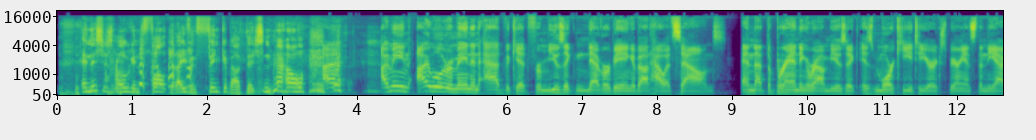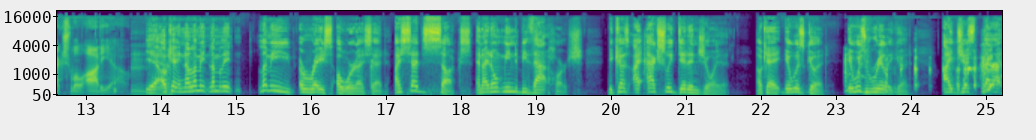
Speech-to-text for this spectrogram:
And this is Logan's fault that I even think about this now. I, I mean, I will remain an advocate for music never being about how it sounds, and that the mm. branding around music is more key to your experience than the actual audio. Mm. yeah. Okay. Now let me let me let me erase a word I said. I said sucks, and I don't mean to be that harsh because I actually did enjoy it. Okay, it was good. It was really good. I just thought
